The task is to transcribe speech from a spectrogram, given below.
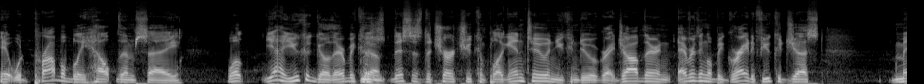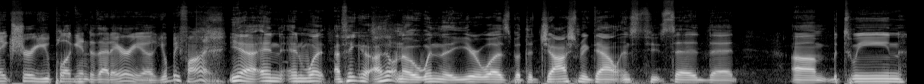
it would probably help them say, well, yeah, you could go there because Yeah. this is the church you can plug into and you can do a great job there and everything will be great if you could just make sure you plug into that area, you'll be fine. Yeah, and and what I think I don't know when the year was, but the Josh McDowell Institute said that um, between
